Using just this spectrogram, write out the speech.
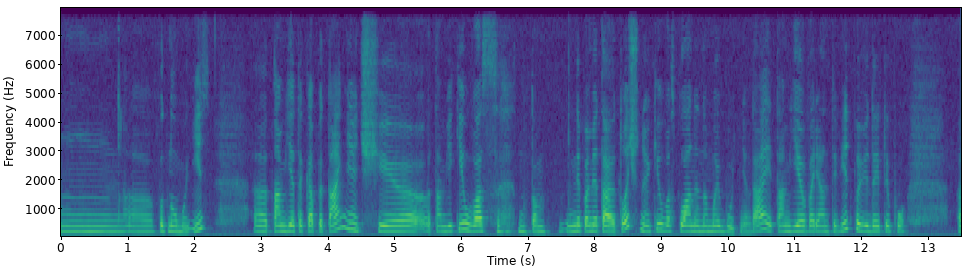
в одному із. Е, там є таке питання, чи е, там які у вас, ну там не пам'ятаю точно, які у вас плани на майбутнє. Да? І там є варіанти відповідей, типу, е,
